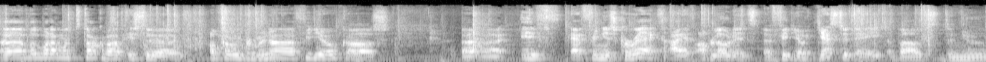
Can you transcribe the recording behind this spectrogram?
Uh, but what I want to talk about is the upcoming Bermuda video because uh, if everything is correct, I have uploaded a video yesterday about the new,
